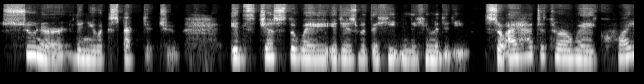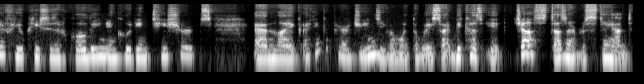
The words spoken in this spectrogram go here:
sooner than you expect it to. It's just the way it is with the heat and the humidity. So I had to throw away quite a few pieces of clothing, including t shirts and like I think a pair of jeans even went the wayside because it just doesn't withstand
